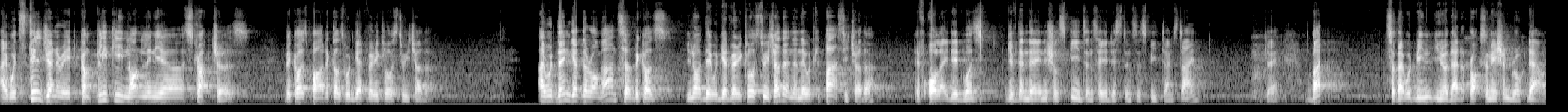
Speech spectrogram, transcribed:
I would still generate completely nonlinear structures because particles would get very close to each other. I would then get the wrong answer because you know, they would get very close to each other and then they would pass each other if all I did was give them their initial speeds and say distance is speed times time. Okay? But, so that would mean you know, that approximation broke down.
